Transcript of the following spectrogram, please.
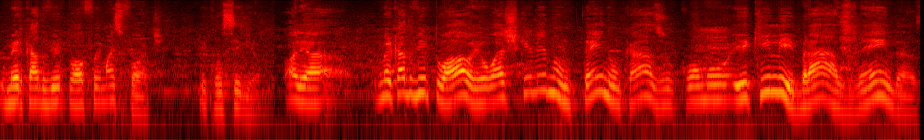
o mercado virtual foi mais forte e conseguiu. Olha, o mercado virtual, eu acho que ele não tem, no caso, como equilibrar as vendas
